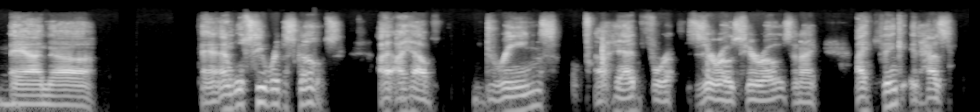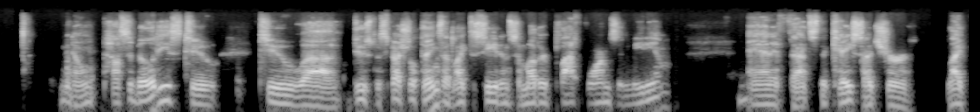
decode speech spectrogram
Mhm. and uh, and, and we'll see where this goes. I, I have dreams ahead for Zero's Heroes, and I I think it has you know possibilities to to uh, do some special things. I'd like to see it in some other platforms and medium. And if that's the case, I'd sure like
